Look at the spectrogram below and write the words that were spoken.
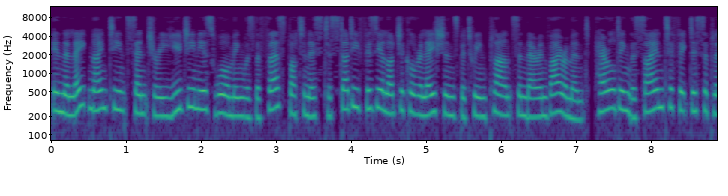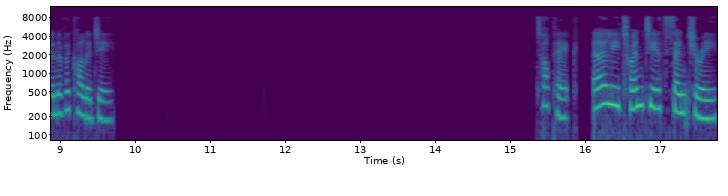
In the late 19th century Eugenius Warming was the first botanist to study physiological relations between plants and their environment, heralding the scientific discipline of ecology. Early 20th century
